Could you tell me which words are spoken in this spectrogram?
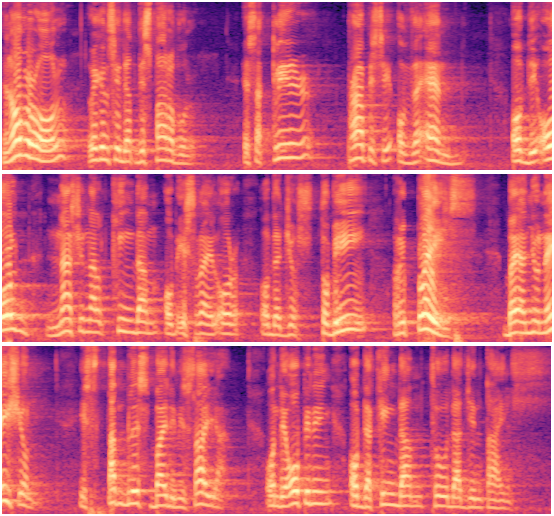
And overall, we can see that this parable is a clear prophecy of the end of the old national kingdom of Israel or of the Jews to be replaced by a new nation established by the Messiah on the opening of the kingdom to the Gentiles.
